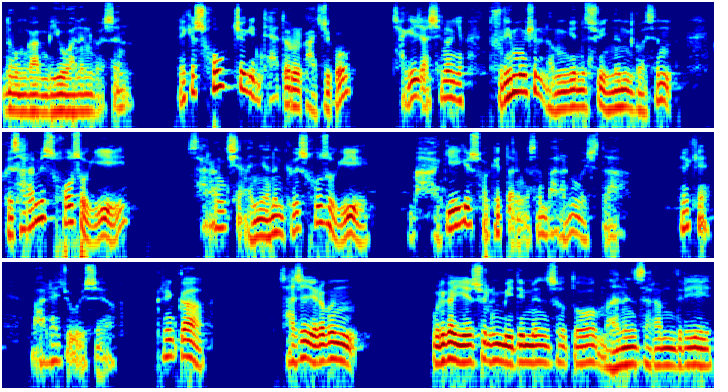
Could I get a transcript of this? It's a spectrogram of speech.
누군가 미워하는 것은 이렇게 소극적인 태도를 가지고 자기 자신을 그냥 두리뭉실 넘길 수 있는 것은 그 사람의 소속이 사랑치 아니하는 그 소속이 마귀에게 속했다는 것을 말하는 것이다. 이렇게 말을 해주고 있어요. 그러니까 사실 여러분 우리가 예수를 믿으면서도 많은 사람들이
